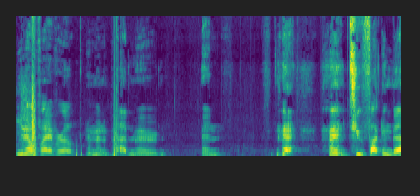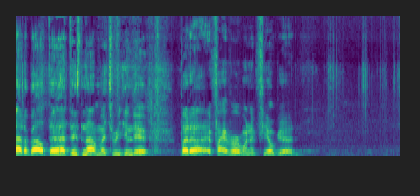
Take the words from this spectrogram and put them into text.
You know, if I ever am in a bad mood and too fucking bad about that, there's not much we can do. But uh, if I ever want to feel good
